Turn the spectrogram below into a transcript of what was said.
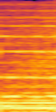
Bye.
